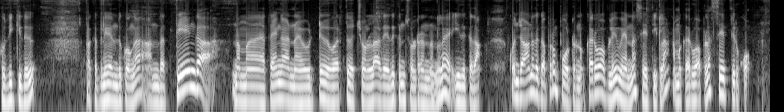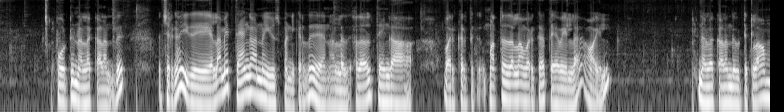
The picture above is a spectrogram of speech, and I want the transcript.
கொதிக்குது. பக்கத்துலேயே இருந்துக்கோங்க. அந்த தேங்காய் நம்ம தேங்காய் எண்ணெய் விட்டு வறுத்து வச்சோம்ல அது எதுக்குன்னு சொல்கிறேன்னால இதுக்கு தான் கொஞ்சம் ஆனதுக்கப்புறம் போட்டுடணும். கருவேப்பிலையும் வேணால் சேர்த்திக்கலாம். நம்ம கருவேப்பிலை சேர்த்திருக்கோம். போட்டு நல்லா கலந்து வச்சுருங்க. இது எல்லாமே தேங்காய் எண்ணெய் யூஸ் பண்ணிக்கிறது நல்லது. அதாவது தேங்காய் வறுக்கிறதுக்கு. மற்றதெல்லாம் வறுக்க தேவையில்லை. ஆயில் நல்லா கலந்து விட்டுக்கலாம்.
